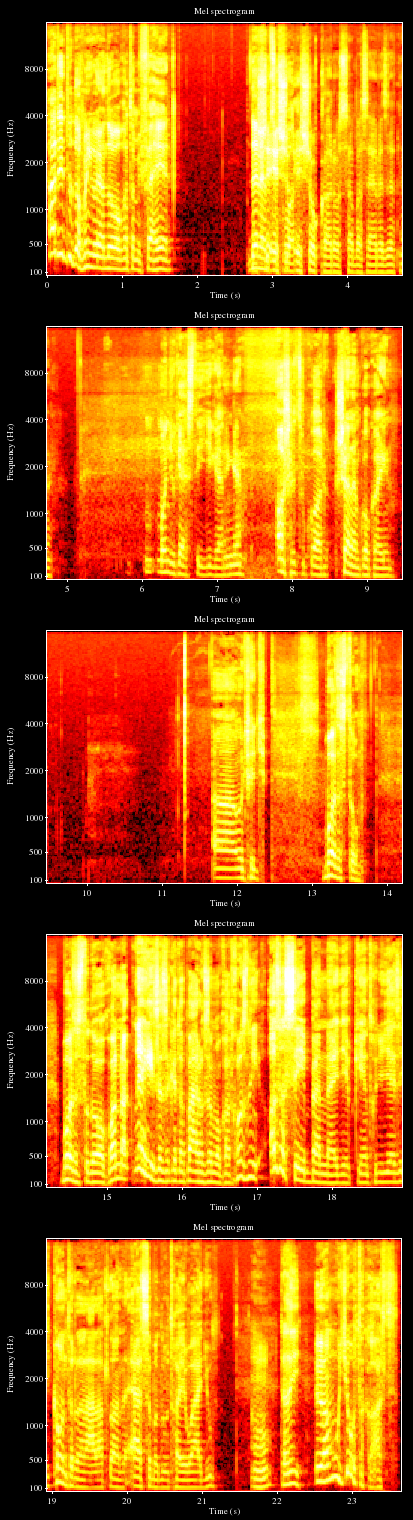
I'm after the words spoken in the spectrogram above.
Hát én tudok még olyan dolgokat, ami fehér, de nem és, és, cukor. és sokkal rosszabb a szervezetnek. Mondjuk ezt így, igen. Igen. Az se cukor, se nem kokain. Uh, úgyhogy borzasztó. Borzasztó dolgok vannak. Nehéz ezeket a párhuzamokat hozni. Az a szép benne egyébként, hogy ugye ez egy kontrollálatlan, elszabadult hajóágyú. Uh-huh. Tehát így, ő amúgy jót akart.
